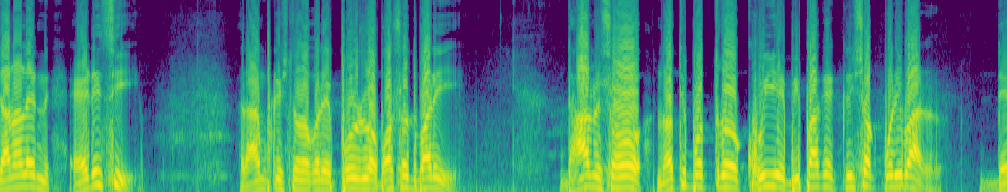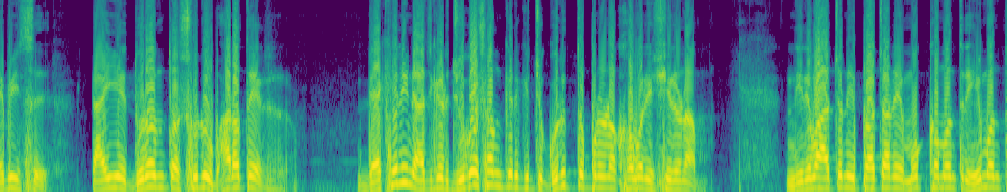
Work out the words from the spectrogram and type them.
জানালেন এডিসি। রামকৃষ্ণনগরে পূর্ল বসত বাড়ি। ধান সহ নথিপত্র খুইয়ে বিপাকে কৃষক পরিবার। ডেভিস টাইয়ে দুরন্ত শুরু ভারতের। দেখে নিন আজকের যুগসংখ্যের কিছু গুরুত্বপূর্ণ খবরের শিরোনাম। নির্বাচনী প্রচারে মুখ্যমন্ত্রী হিমন্ত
